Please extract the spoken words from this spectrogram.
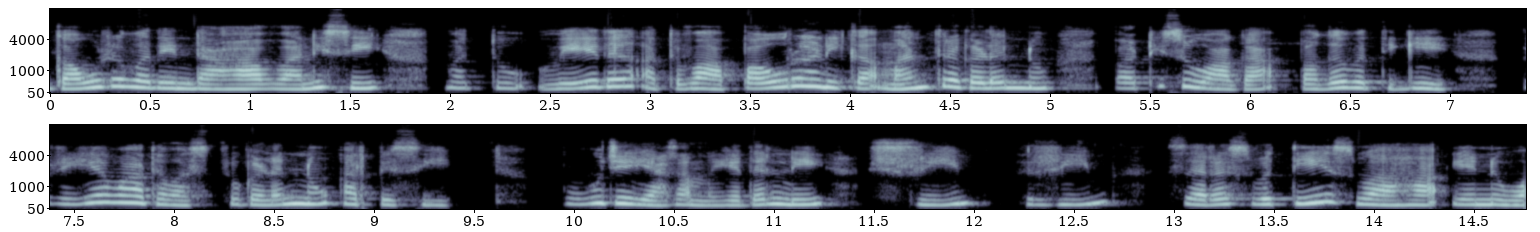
ಗೌರವದಿಂದ ಆಹ್ವಾನಿಸಿ ಮತ್ತು ವೇದ ಅಥವಾ ಪೌರಾಣಿಕ ಮಂತ್ರಗಳನ್ನು ಪಠಿಸುವಾಗ ಭಗವತಿಗೆ ಪ್ರಿಯವಾದ ವಸ್ತುಗಳನ್ನು ಅರ್ಪಿಸಿ. ಪೂಜೆಯ ಸಮಯದಲ್ಲಿ ಶ್ರೀಂ ಹ್ರೀಂ ಸರಸ್ವತಿ ಸ್ವಾಹ ಎನ್ನುವ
